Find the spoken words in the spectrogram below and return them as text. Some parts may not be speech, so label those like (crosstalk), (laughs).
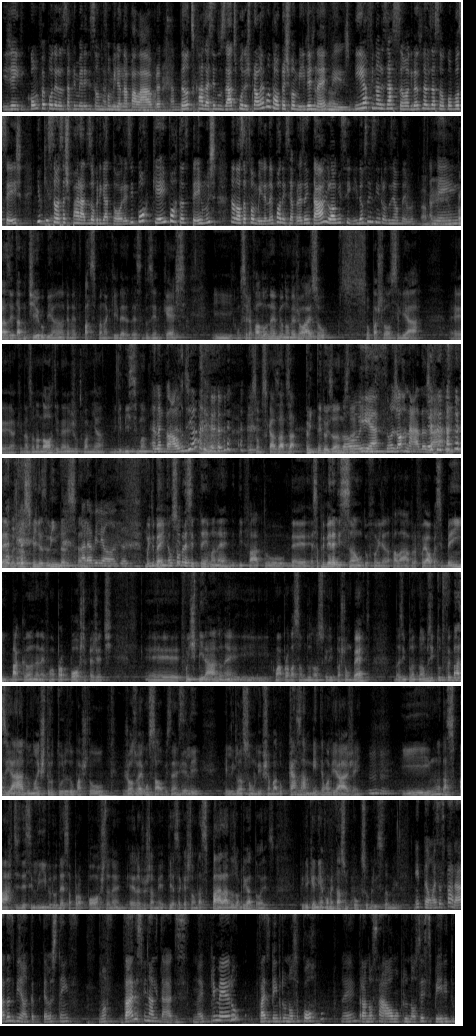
e, gente, como foi poderosa essa primeira edição do Amém. Família na Palavra. Amém. Tantos casais sendo usados por Deus para levantar outras famílias, é né? Mesmo. E a finalização, a grande finalização com vocês. E o que são essas paradas obrigatórias? E por que é importante termos na nossa família, né? Podem se apresentar e logo em seguida vocês se introduzem ao tema. Amém. Amém. Um prazer estar contigo, Bianca, né? Participando aqui dessa do ZNCast. E como você já falou, né? Meu nome é Joás, sou, sou pastor auxiliar é, aqui na Zona Norte, né, junto com a minha digníssima Ana Cláudia. (laughs) nós somos casados há 32 anos, Bom, né? Isso, uma jornada já. E temos duas filhas lindas. (laughs) Maravilhosas. Muito bem, então sobre esse tema, né, de, de fato, é, essa primeira edição do Família na Palavra foi algo assim bem bacana, né? Foi uma proposta que a gente é, foi inspirado, né, e com a aprovação do nosso querido pastor Humberto, nós implantamos e tudo foi baseado na estrutura do pastor Josué Gonçalves, né? Ele ele lançou um livro chamado Casamento é uma Viagem. Uhum. E uma das partes desse livro, dessa proposta, né, era justamente essa questão das paradas obrigatórias. Queria que a Aninha comentasse um pouco sobre isso também. Então, essas paradas, Bianca, elas têm uma, várias finalidades. Né? Primeiro, faz bem para o nosso corpo, né? para a nossa alma, para o nosso espírito.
